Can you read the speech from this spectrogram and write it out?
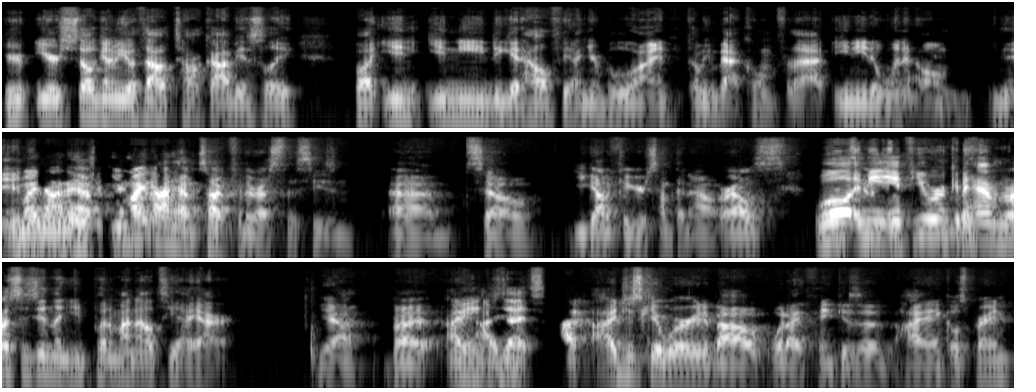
You're you're still going to be without Tuch, obviously, but you you need to get healthy on your blue line coming back home for that. You need to win at home. You might not have you might not have Tuch for the rest of the season. Um, so you got to figure something out, or else. Well, I mean, if you weren't going to have him the rest of the season, then you'd put him on LTIR. Yeah, but I mean, I, that- just, I, I just get worried about what I think is a high ankle sprain.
